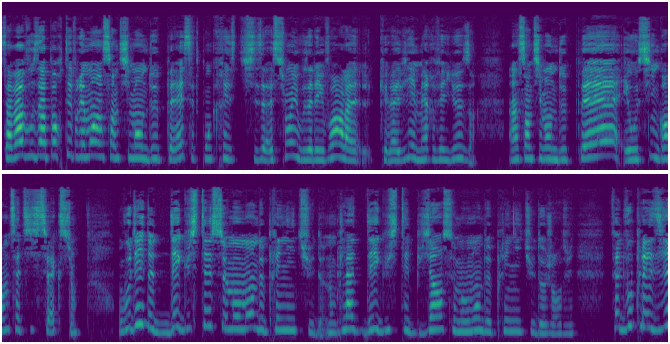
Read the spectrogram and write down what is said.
Ça va vous apporter vraiment un sentiment de paix, cette concrétisation, et vous allez voir que la vie est merveilleuse. Un sentiment de paix et aussi une grande satisfaction. On vous dit de déguster ce moment de plénitude. Donc là, dégustez bien ce moment de plénitude aujourd'hui. Faites-vous plaisir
